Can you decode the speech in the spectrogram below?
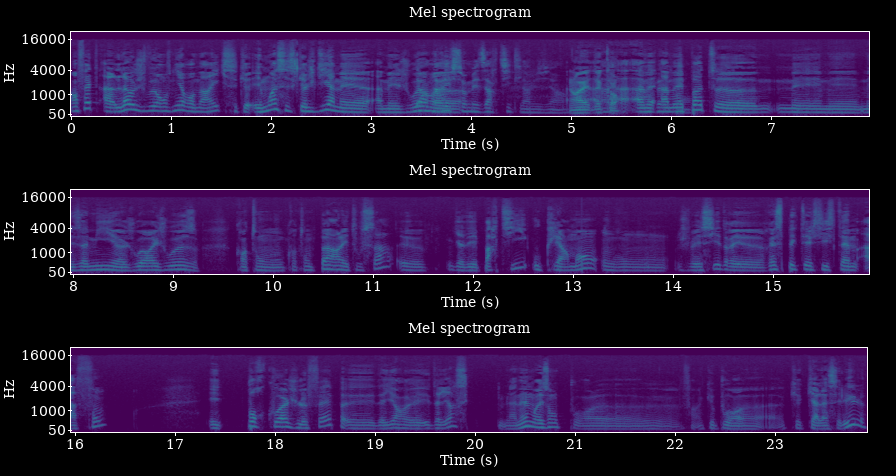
En fait ah, là où je veux en venir, Romaric, c'est que et moi c'est ce que je dis à mes à mes Là, joueurs. on arrive euh, sur mes articles, hein, Vivien. Ouais, d'accord. À, à mes- à mes Complètement. potes, euh, mes, mes, mes amis euh, joueurs et joueuses, quand on, quand on parle et tout ça, euh, il y a des parties où clairement, on, on- je vais essayer de ré- respecter le système à fond. Et pourquoi je le fais? D'ailleurs, et d'ailleurs, c'est la même raison pour, euh, enfin, que pour euh, que- qu'à la cellule,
